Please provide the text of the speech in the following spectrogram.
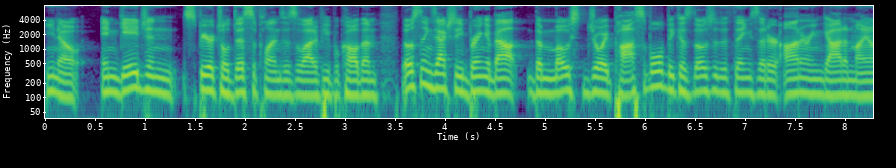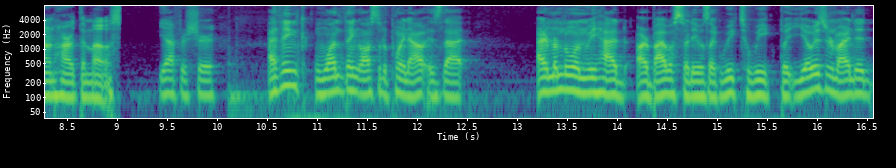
you know, engage in spiritual disciplines, as a lot of people call them, those things actually bring about the most joy possible because those are the things that are honoring God in my own heart the most. Yeah, for sure. I think one thing also to point out is that I remember when we had our Bible study, it was like week to week, but you always reminded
